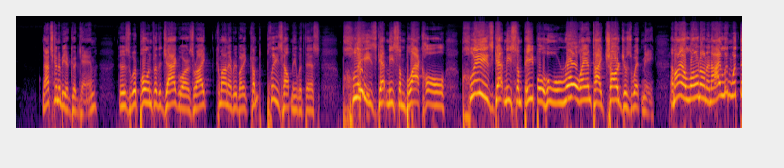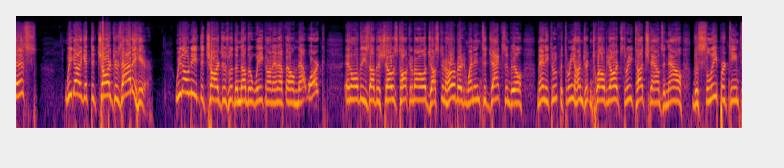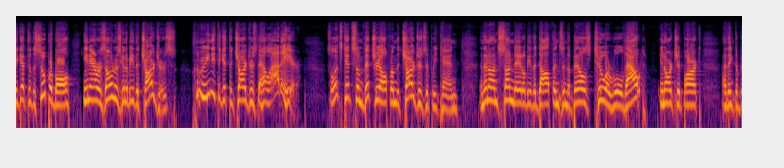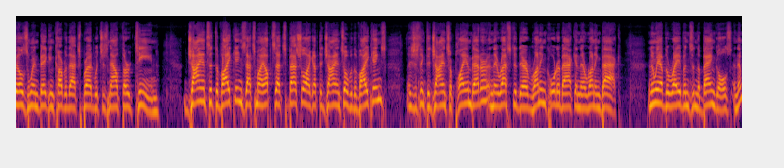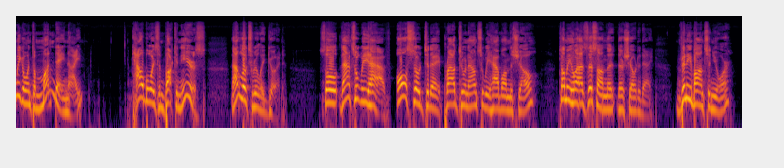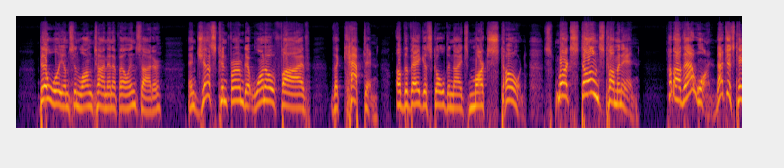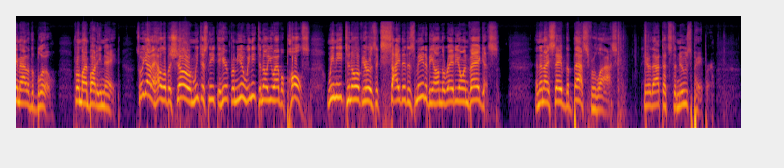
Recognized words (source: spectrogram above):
That's going to be a good game because we're pulling for the Jaguars, right? Come on, everybody. Come, please help me with this. Please get me some black hole. Please get me some people who will roll anti Chargers with me. Am I alone on an island with this? We got to get the Chargers out of here. We don't need the Chargers with another week on NFL Network and all these other shows talking about, oh, Justin Herbert went into Jacksonville. Man, he threw for 312 yards, three touchdowns, and now the sleeper team to get to the Super Bowl in Arizona is going to be the Chargers. we need to get the Chargers the hell out of here. So let's get some vitriol from the Chargers if we can. And then on Sunday, it'll be the Dolphins and the Bills. Tua ruled out in Orchard Park. I think the Bills win big and cover that spread, which is now 13. Giants at the Vikings. That's my upset special. I got the Giants over the Vikings. I just think the Giants are playing better and they rested their running quarterback and their running back. And then we have the Ravens and the Bengals. And then we go into Monday night. Cowboys and Buccaneers. That looks really good. So that's what we have. Also today, proud to announce who we have on the show. Tell me who has this on the, their show today. Vinny Bonsignore, Bill Williamson, longtime NFL insider, and just confirmed at 105, the captain of the Vegas Golden Knights, Mark Stone. Mark Stone's coming in. How about that one? That just came out of the blue from my buddy Nate. So we got a hell of a show and we just need to hear from you. We need to know you have a pulse. We need to know if you're as excited as me to be on the radio in Vegas. And then I saved the best for last. Hear that? That's the newspaper.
